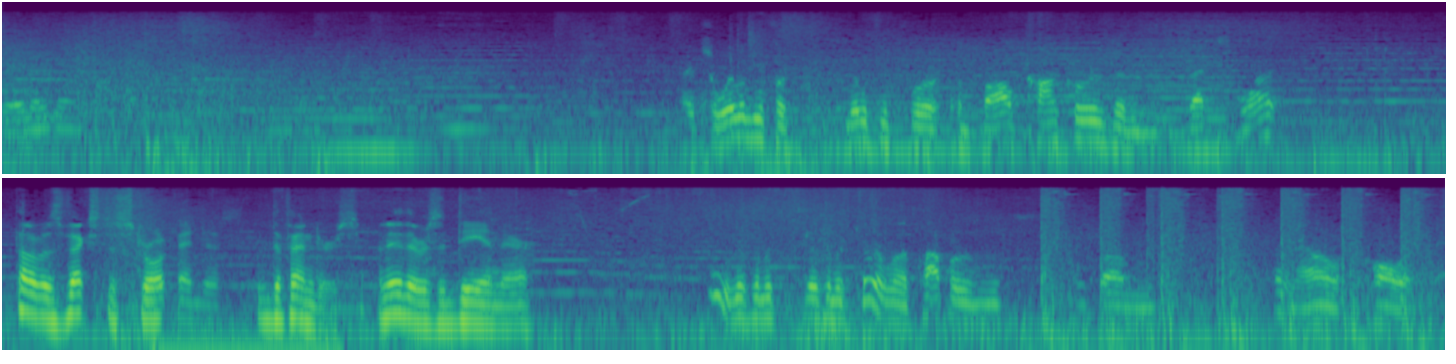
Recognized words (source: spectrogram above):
There they go. Alright, so we're looking for we're looking for Cabal Conquerors and Vex what? Thought it was Vex Destroy Defenders. Defenders. I knew there was a D in there. Ooh, there's a there's a material on the top of this, um I don't know what to call it.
